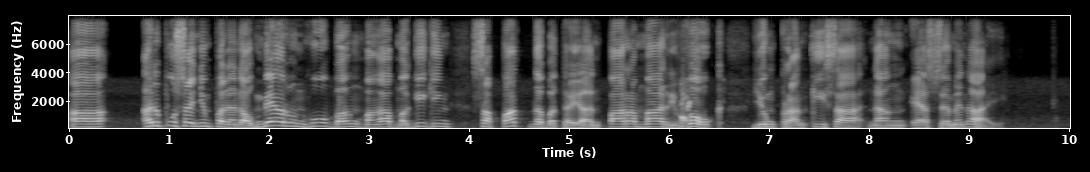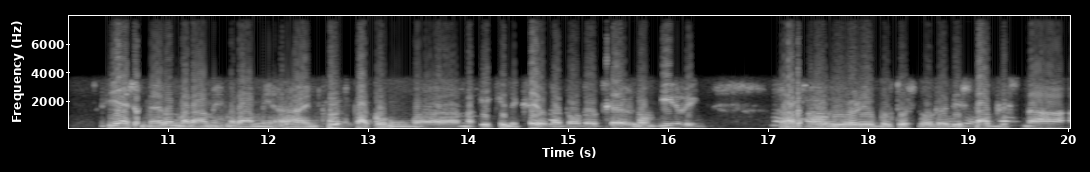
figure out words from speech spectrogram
ah, ano po sa inyong pananaw, meron ho bang mga magiging sapat na batayan para ma-revoke yung prangkisa ng SMNI? Yes, meron marami, marami. Uh, in fact, pa, kung ah, makikinig kayo, nanonood kayo ng hearing, ah, we were able to already establish na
